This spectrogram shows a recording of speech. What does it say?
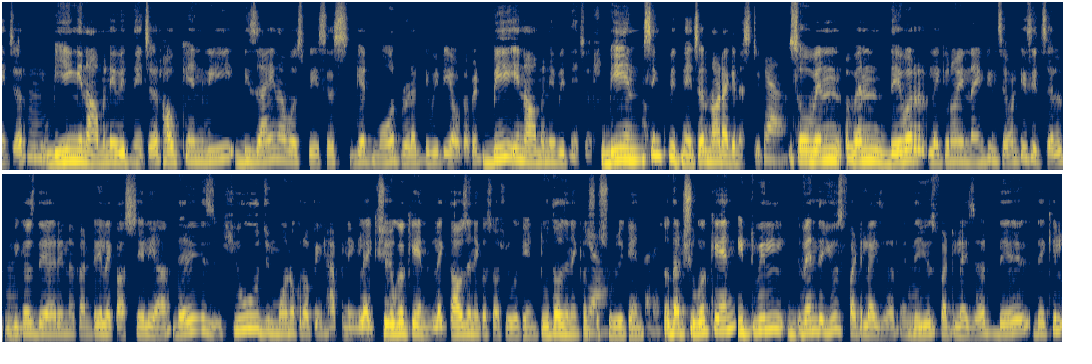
nature, Mhm. being in harmony with nature. How can we design our spaces, get more productivity out of it, be in harmony with nature, be in sync with nature, not against it Yeah. So when when they were like you know in 1970s itself Mm. because they are in a country like australia there is huge monocropping happening like sugarcane like 1000 acres of sugarcane 2000 acres Yeah. of sugarcane Correct. so that sugarcane it will when they use fertilizer when they Mm. use fertilizer they they kill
